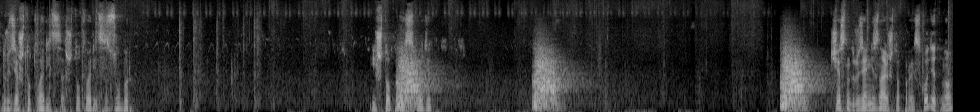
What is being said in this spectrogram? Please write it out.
Друзья, что творится? Что творится? Зубр. И что происходит? Честно, друзья, не знаю, что происходит, но...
